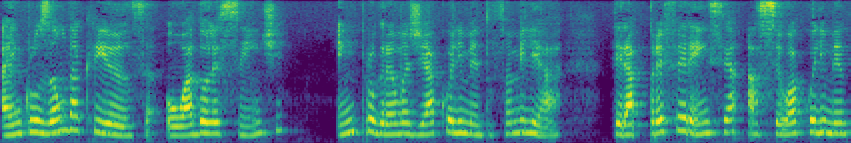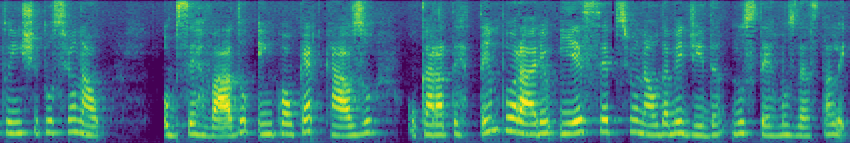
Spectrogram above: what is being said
A inclusão da criança ou adolescente em programas de acolhimento familiar terá preferência a seu acolhimento institucional observado, em qualquer caso, o caráter temporário e excepcional da medida nos termos desta lei.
